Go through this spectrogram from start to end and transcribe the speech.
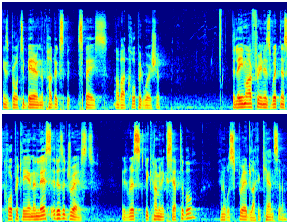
is brought to bear in the public sp- space of our corporate worship. The lame offering is witnessed corporately, and unless it is addressed, it risks becoming acceptable and it will spread like a cancer.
